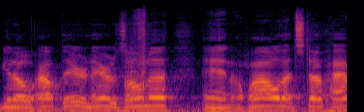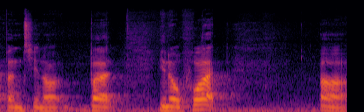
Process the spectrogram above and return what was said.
you know, out there in Arizona and why all that stuff happens, you know. But, you know, what, uh,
